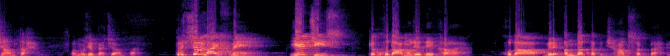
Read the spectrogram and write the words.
جانتا ہے اور مجھے پہچانتا ہے۔ کرسچن لائف میں یہ چیز کہ خدا مجھے دیکھ رہا ہے۔ خدا میرے اندر تک جھانک سکتا ہے۔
